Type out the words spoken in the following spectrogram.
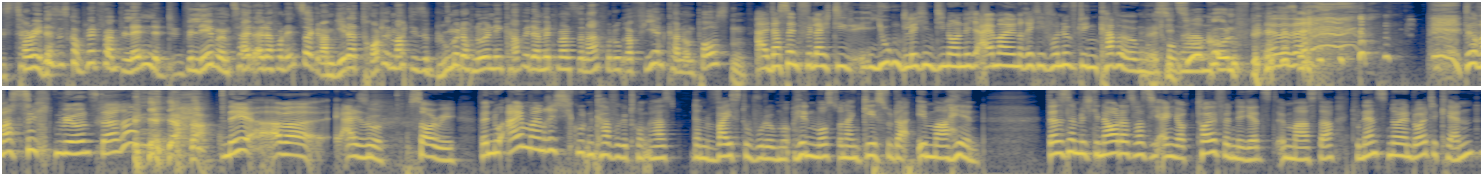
Sorry, das ist komplett verblendet. Wir leben im Zeitalter von Instagram. Jeder Trottel macht diese Blume doch nur in den Kaffee, damit man es danach fotografieren kann und posten. Das sind vielleicht die Jugendlichen, die noch nicht einmal einen richtig vernünftigen Kaffee irgendwo Das ist die getrunken haben. Zukunft. Das ist, so was züchten wir uns daran? ja. Nee, aber also, sorry. Wenn du einmal einen richtig guten Kaffee getrunken hast, dann weißt du, wo du hin musst und dann gehst du da immer hin. Das ist nämlich genau das, was ich eigentlich auch toll finde jetzt im Master. Du lernst neue Leute kennen,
